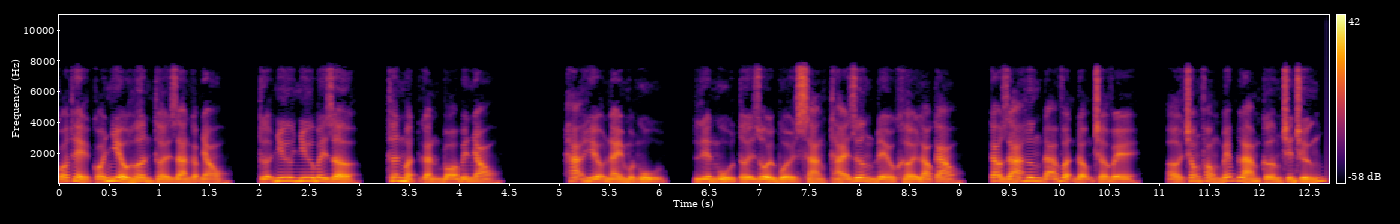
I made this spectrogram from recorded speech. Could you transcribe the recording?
có thể có nhiều hơn thời gian gặp nhau, tựa như như bây giờ, thân mật gắn bó bên nhau. Hạ hiểu này một ngủ, liền ngủ tới rồi buổi sáng Thái Dương đều khởi lao cao, Cao Giá Hưng đã vận động trở về, ở trong phòng bếp làm cơm chiên trứng.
